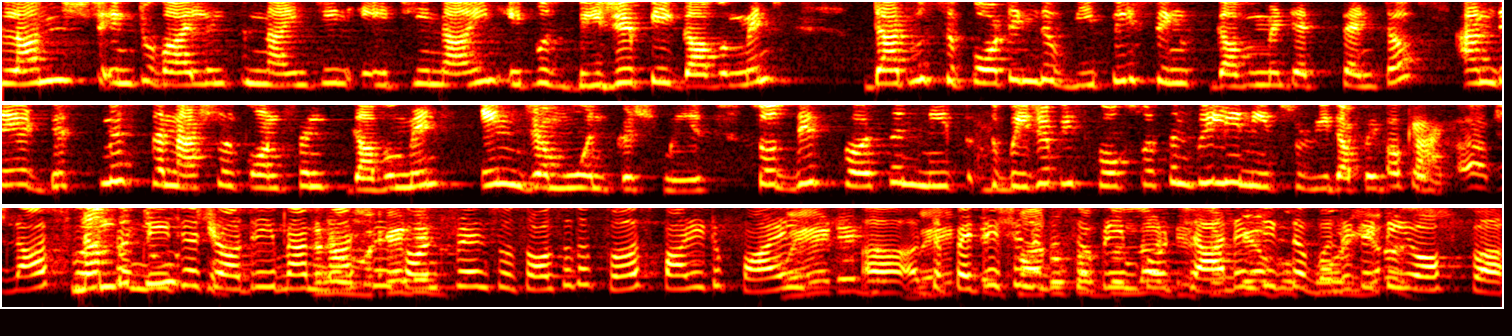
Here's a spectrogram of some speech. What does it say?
plunged into violence in 1989, it was BJP government that was supporting the VP Singh's government at center, and they dismissed the National Conference government in Jammu and Kashmir. So this person needs the BJP spokesperson really needs to read up his okay, facts. Uh, last word Number from Neerja Chaudhary, ma'am. No, National Conference did, was also the first party to file did, uh, the petition in the Supreme Court challenging the validity of uh,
